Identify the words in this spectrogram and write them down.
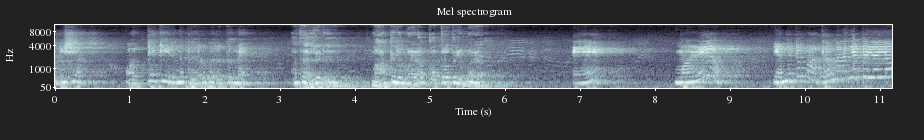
മനുഷ്യ ഒറ്റയ്ക്ക് ഇരുന്ന് പെറുപെറുക്കുന്നേ അതല്ലടി നാട്ടിലും മഴ പത്രത്തിലും മഴ. ഏ? മഴയോ? എന്നിട്ട് പത്രം നനഞ്ഞിട്ടില്ലല്ലോ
